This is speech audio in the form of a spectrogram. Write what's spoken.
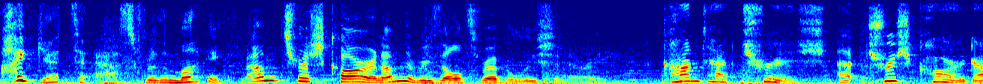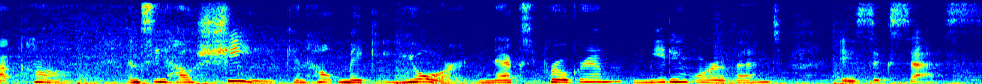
I get to ask for the money. I'm Trish Carr and I'm the results revolutionary. Contact Trish at trishcarr.com and see how she can help make your next program, meeting, or event a success.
